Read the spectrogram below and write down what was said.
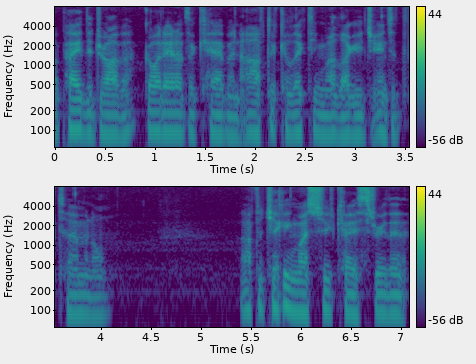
I paid the driver, got out of the cab, and after collecting my luggage, entered the terminal. After checking my suitcase through the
